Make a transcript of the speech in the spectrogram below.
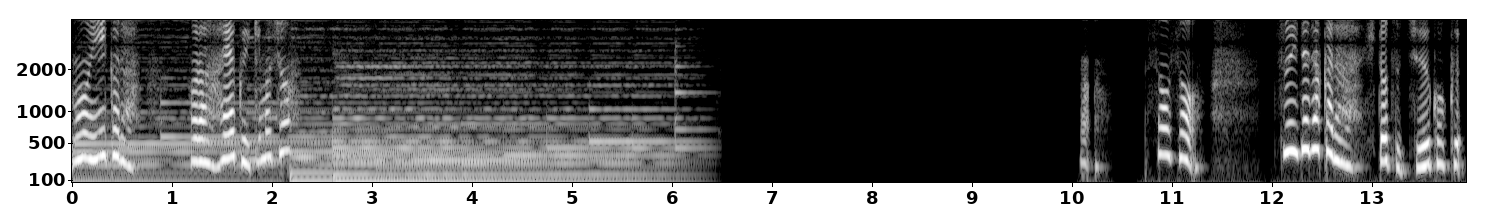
もういいからほら早く行きましょう。あそうそう。ついでだから一つ忠告。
